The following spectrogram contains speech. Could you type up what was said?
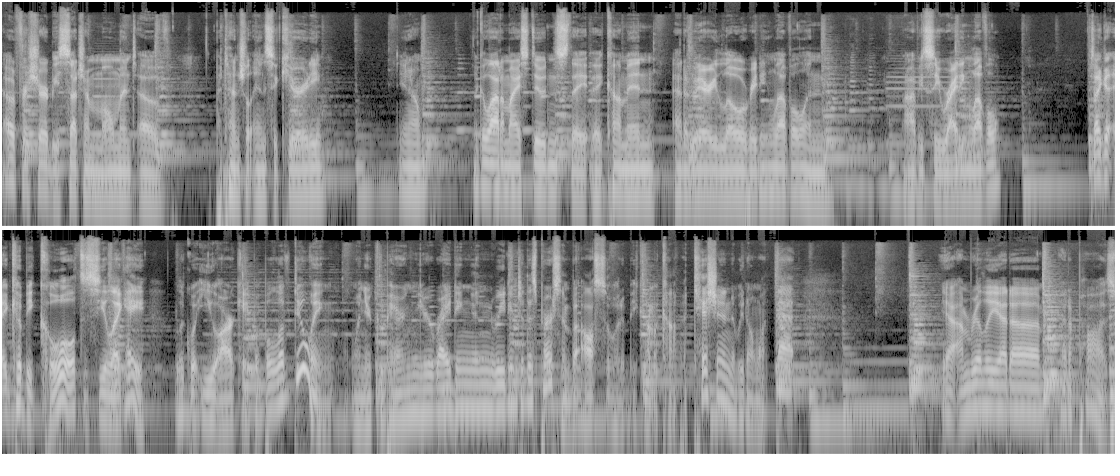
That would for sure be such a moment of potential insecurity. You know, like a lot of my students, they, they come in at a very low reading level and obviously writing level. It's like it could be cool to see like, hey, look what you are capable of doing when you're comparing your writing and reading to this person. But also, would it become a competition? We don't want that. Yeah, I'm really at a at a pause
